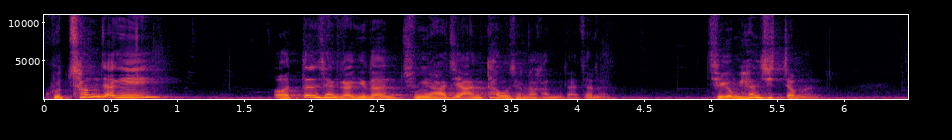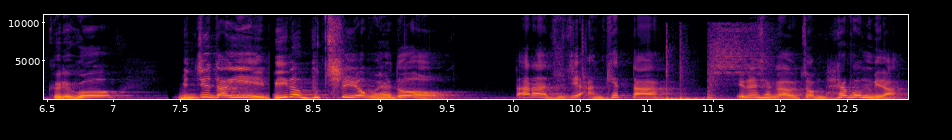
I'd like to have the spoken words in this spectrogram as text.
구청장이 어떤 생각이든 중요하지 않다고 생각합니다. 저는 지금 현 시점은 그리고 민주당이 밀어붙이려고 해도 따라주지 않겠다 이런 생각을 좀 해봅니다.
